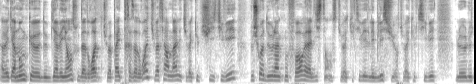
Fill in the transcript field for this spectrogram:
avec un manque de bienveillance ou d'adroite, tu vas pas être très adroit, tu vas faire mal et tu vas cultiver le choix de l'inconfort et la distance. Tu vas cultiver les blessures, tu vas cultiver le, le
